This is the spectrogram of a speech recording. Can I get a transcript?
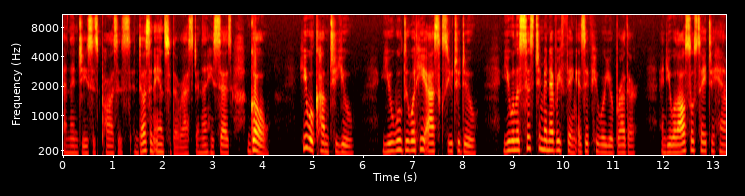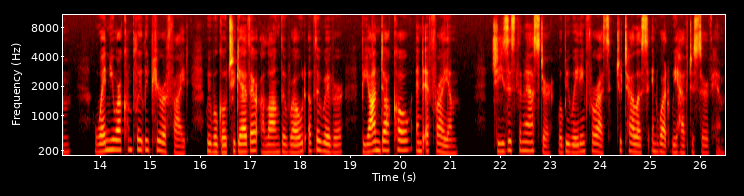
And then Jesus pauses and doesn't answer the rest, and then he says, Go. He will come to you. You will do what he asks you to do. You will assist him in everything as if he were your brother. And you will also say to him, when you are completely purified, we will go together along the road of the river beyond Docho and Ephraim. Jesus the Master will be waiting for us to tell us in what we have to serve him.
